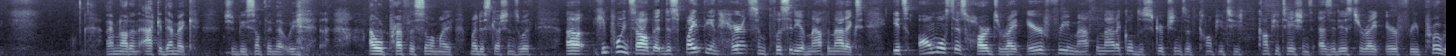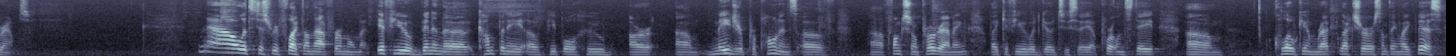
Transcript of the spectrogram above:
I'm not an academic should be something that we, I will preface some of my, my discussions with. Uh, he points out that despite the inherent simplicity of mathematics, it's almost as hard to write error-free mathematical descriptions of computa computations as it is to write error-free programs. Now let's just reflect on that for a moment. If you've been in the company of people who are um, major proponents of uh, functional programming, like if you would go to, say, a Portland State um, colloquium lecture or something like this,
